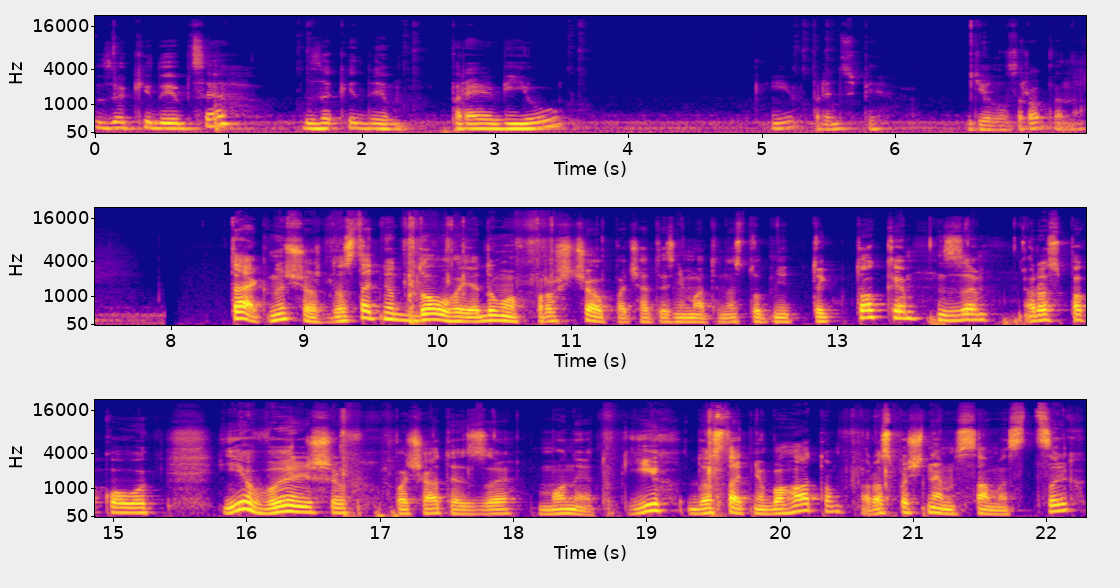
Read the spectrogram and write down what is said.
Закидаємо це, закидаємо прев'ю. І, в принципі, діло зроблено. Так, ну що ж, достатньо довго я думав, про що почати знімати наступні тиктоки з розпаковок, і вирішив почати з монеток. Їх достатньо багато. Розпочнемо саме з цих,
